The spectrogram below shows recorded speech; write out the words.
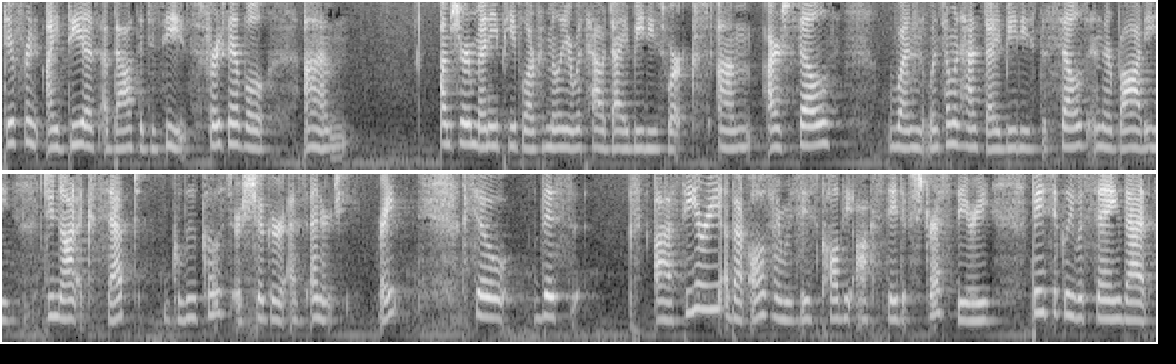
different ideas about the disease. For example, um, I'm sure many people are familiar with how diabetes works. Um, our cells, when when someone has diabetes, the cells in their body do not accept glucose or sugar as energy, right? So this uh, theory about Alzheimer's disease called the oxidative stress theory basically was saying that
